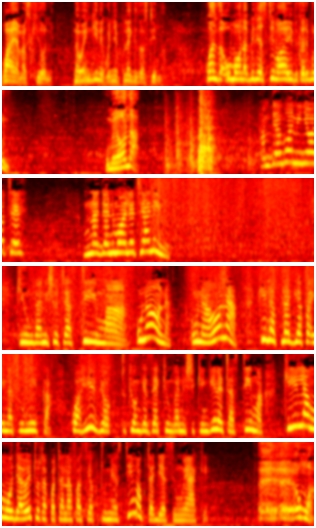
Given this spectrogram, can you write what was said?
waya masikioni, na wengine kwenye plegi za stima. Kwanza, umeona bili ya stima wewe hivi karibuni? Umeona? Hamjamboni nyote, mnajua nimewaletea nini? Kiunganisho cha stima. Unaona, unaona, kila plagi hapa inatumika. Kwa hivyo tukiongezea kiunganishi kingine cha stima, kila mmoja wetu atapata nafasi ya kutumia stima kutajia simu yake. Hey, hey, omwa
